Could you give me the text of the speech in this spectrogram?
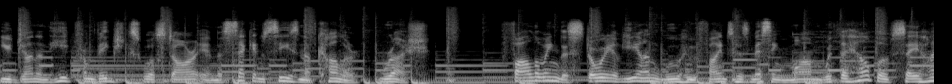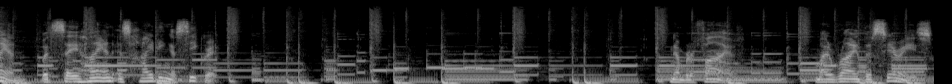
Yoojun and Heek from VIXX will star in the second season of Color Rush. Following the story of Yeon Woo who finds his missing mom with the help of Se Hyun, but Se Hyun is hiding a secret. Number 5. My Ride the Series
